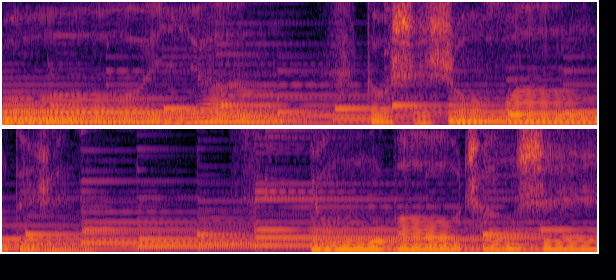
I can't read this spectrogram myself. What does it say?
我一样，都是说谎的人，拥抱城市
